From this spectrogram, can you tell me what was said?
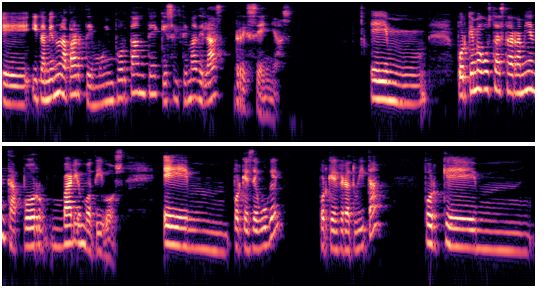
eh, y también una parte muy importante que es el tema de las reseñas. ¿Por qué me gusta esta herramienta? Por varios motivos. Em, porque es de Google, porque es gratuita, porque em,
